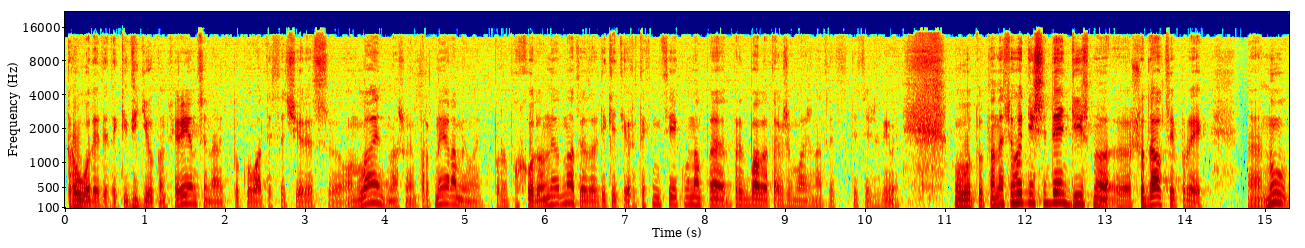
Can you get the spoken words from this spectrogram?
проводити такі відеоконференції, навіть спілкуватися через онлайн з нашими партнерами. Ми про- проходили не одна, це завдяки тій оргтехніці, яку нам придбали також майже на 30 тисяч гривень. От, тобто на сьогоднішній день дійсно, що дав цей проєкт? Е, Ну,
